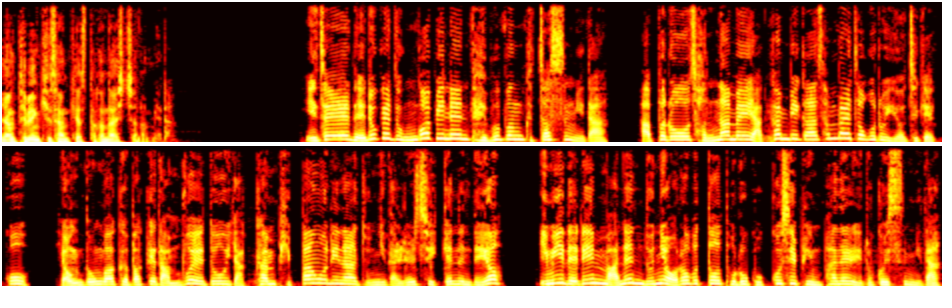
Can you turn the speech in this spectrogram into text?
양태빈 기상캐스터가 날씨 전합니다. 이제 내륙의 눈거비는 대부분 그쳤습니다. 앞으로 전남의 약한 비가 산발적으로 이어지겠고 영동과 그 밖의 남부에도 약한 빗방울이나 눈이 날릴 수 있겠는데요. 이미 내린 많은 눈이 얼어붙어 도로 곳곳이 빙판을 이루고 있습니다.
